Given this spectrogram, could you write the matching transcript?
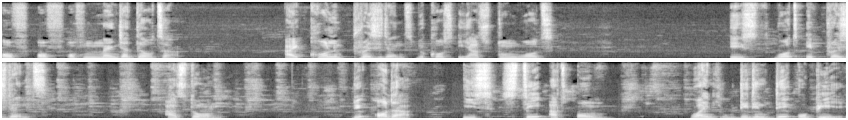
of of of Niger Delta. I call him president because he has done what is what a president has done. The other is stay at home. Why didn't they obey?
